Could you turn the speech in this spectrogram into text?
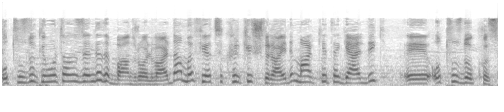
30'luk yumurtanın üzerinde de bandrol vardı ama fiyatı 43 liraydı. Markete geldik e, 39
